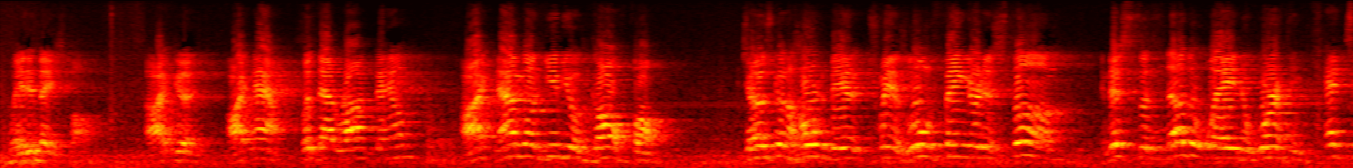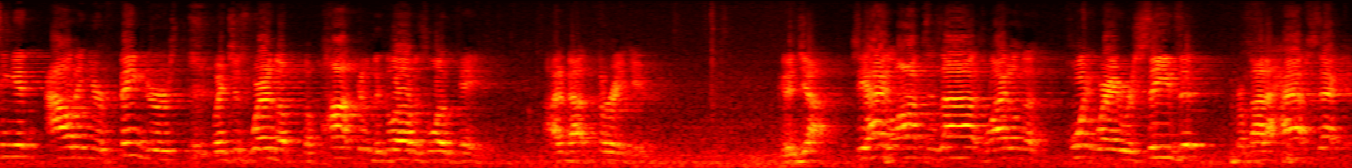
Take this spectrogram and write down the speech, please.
Weighted baseball. All right, good. All right, now, put that rock down. All right, now I'm going to give you a golf ball. Joe's going to hold it between his little finger and his thumb, and this is another way to work in catching it out in your fingers, which is where the, the pocket of the glove is located. All right, about three here. Good job. See how he locks his eyes right on the point where he receives it for about a half second?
